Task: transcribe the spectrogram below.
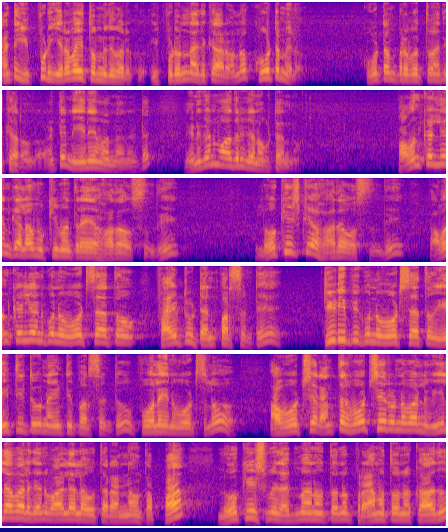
అంటే ఇప్పుడు ఇరవై తొమ్మిది వరకు ఇప్పుడున్న అధికారంలో కూటమిలో కూటమి ప్రభుత్వం అధికారంలో అంటే నేనేమన్నానంటే నేను కానీ మాదిరిగాను ఒకటే పవన్ కళ్యాణ్కి ఎలా ముఖ్యమంత్రి అయ్యే హోదా వస్తుంది? లోకేష్కి హోదా వస్తుంది. పవన్ కళ్యాణ్కి ఉన్న ఓటు శాతం ఫైవ్ టు టెన్ పర్సెంటే టీడీపీకి ఉన్న ఓటు శాతం ఎయిటీ టు నైంటీ పర్సెంట్ పోలైన ఓట్స్లో ఆ ఓట్ షేర్ అంత ఓట్ షేర్ ఉన్న వాళ్ళు వీలవ్వాలి కానీ వాళ్ళు ఎలా అవుతారు అన్నాం తప్ప లోకేష్ మీద అభిమానంతోనో ప్రేమతోనో కాదు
